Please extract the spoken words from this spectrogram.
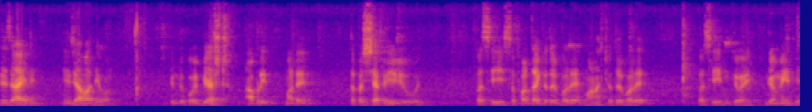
જે જાય ને એ જવા દેવાનું. કેમ કે કોઈ બેસ્ટ આપણી માટે તપસ્યા કરી રહ્યું હોય, પછી સફળતા કહેતો હોય ભલે, માણસ કહેતો હોય ભલે, પછી શું કહેવાય, ગમે તે.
